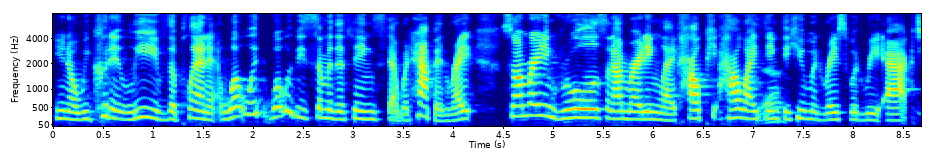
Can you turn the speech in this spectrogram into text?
you know we couldn't leave the planet what would what would be some of the things that would happen right? So i'm writing rules and i'm writing like how how i think the human race would react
